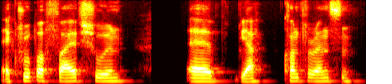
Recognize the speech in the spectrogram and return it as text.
äh, Group of Five Schulen, äh, ja, Konferenzen.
